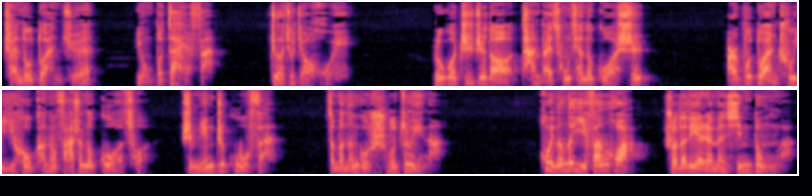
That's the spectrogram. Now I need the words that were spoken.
全都断绝，永不再犯，这就叫悔。如果只知道坦白从前的过失，而不断除以后可能发生的过错，是明知故犯，怎么能够赎罪呢？慧能的一番话说的猎人们心动了。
